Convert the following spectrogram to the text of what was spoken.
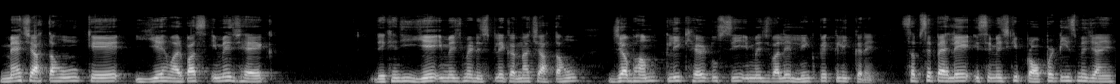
मैं चाहता हूँ कि ये हमारे पास इमेज है एक। देखें जी, ये इमेज मैं डिस्प्ले करना चाहता हूँ। जब हम click here to see image वाले लिंक पे क्लिक करें, सबसे पहले इस इमेज की प्रॉपर्टीज़ में जाएँ।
